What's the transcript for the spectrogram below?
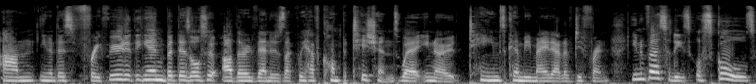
um, you know, there's free food at the end, but there's also other advantages. Like we have competitions where you know teams can be made out of different universities or schools,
